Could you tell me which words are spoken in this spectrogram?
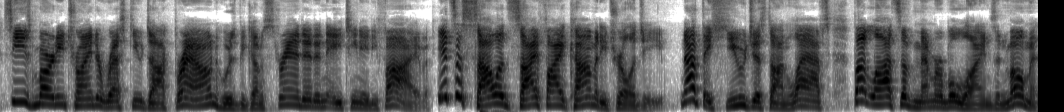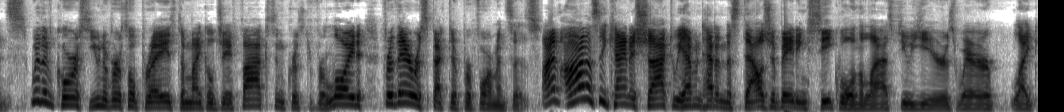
sees Marty trying to rescue Doc Brown, who has become stranded in 1885. It's a solid sci fi comedy trilogy. Not the hugest on laughs, but lots of memorable lines and moments with of course universal praise to Michael J. Fox and Christopher Lloyd for their respective performances. I'm honestly kind of shocked we haven't had a nostalgia baiting sequel in the last few years where, like,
